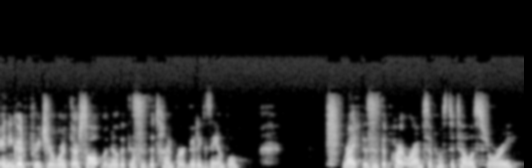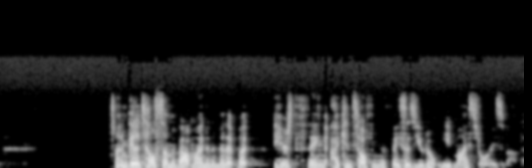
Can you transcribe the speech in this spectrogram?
any good preacher worth their salt would know that this is the time for a good example. Right? This is the part where I'm supposed to tell a story. And I'm going to tell some about mine in a minute, but here's the thing I can tell from your faces you don't need my stories about that.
